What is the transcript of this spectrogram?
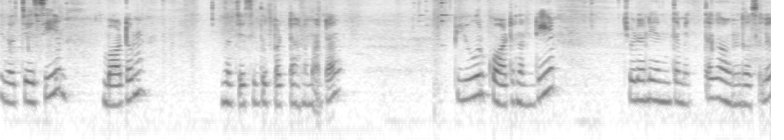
ఇది వచ్చేసి బాటమ్ ఇది వచ్చేసి దుప్పట్టా అనమాట ప్యూర్ కాటన్ అండి. చూడండి ఎంత మెత్తగా ఉందో అసలు.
